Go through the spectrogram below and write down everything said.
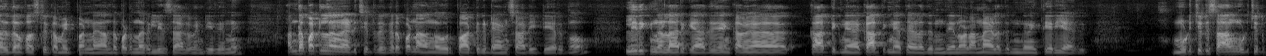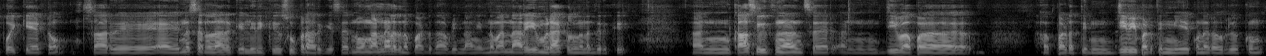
அதுதான் ஃபர்ஸ்ட் கமிட் பண்ணேன். அந்த படம் தான் ரிலீஸ் ஆக வேண்டியதுன்னு. அந்த படத்தில் நான் நடிச்சிட்டு இருக்கிறப்ப நாங்கள் ஒரு பாட்டுக்கு டான்ஸ் ஆடிட்டே இருக்கோம் லிரிக் நல்லா இருக்கு அது என் கவி கார்த்திக் நே- கார்த்திக் நேத்தா எழுதுனது என்னோட அண்ணா எழுதுனது எனக்கு தெரியாது. முடிச்சுட்டு சாங் முடிச்சுட்டு போய் கேட்டோம். சார் என்ன சார் நல்லா இருக்கு லிரிக்கு சூப்பராக இருக்கு சார். உங்கள் அண்ணன் எழுதின பாட்டு தான் அப்படின்னாங்க. இந்த மாதிரி நிறைய மிராக்கள் நடந்திருக்கு. And Kasi Viswanathan sir and Jeeva ப படத்தின் ஜிவி படத்தின் இயக்குனர் அவர்களுக்கும்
